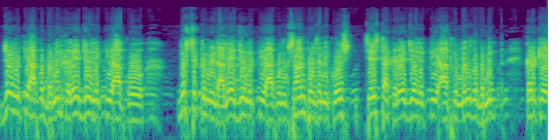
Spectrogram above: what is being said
जो व्यक्ति आपको भ्रमित करे, जो व्यक्ति आपको दुष्चक्र में डाले, जो व्यक्ति आपको नुकसान पहुँचाने की कोशिश चेष्टा करे, जो व्यक्ति आपके मन को भ्रमित करके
